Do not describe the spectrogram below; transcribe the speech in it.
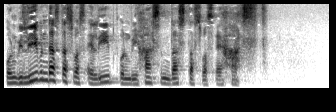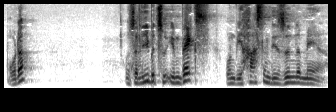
Und wir lieben das, das, was er liebt, und wir hassen das, das, was er hasst. Oder? Unsere Liebe zu ihm wächst und wir hassen die Sünde mehr.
